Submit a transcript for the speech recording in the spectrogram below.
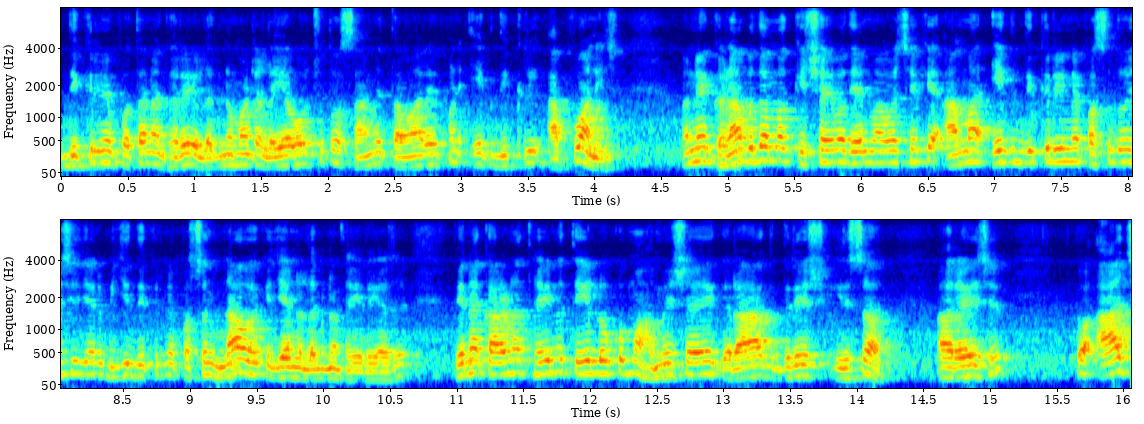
દીકરીને પોતાના ઘરે લગ્ન માટે લઈ આવો છો, તો સામે તમારે પણ એક દીકરી આપવાની જ અને ઘણા બધામાં કિસ્સા એવા ધ્યાનમાં આવે છે કે આમાં એક દીકરીને પસંદ હોય છે, જ્યારે બીજી દીકરીને પસંદ ના હોય કે જેને લગ્ન થઈ રહ્યા છે. તેના કારણે થઈને તે લોકોમાં હંમેશા એક રાગ, દ્વેષ, ઈર્ષા આ રહે છે. તો આ જ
